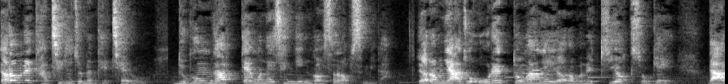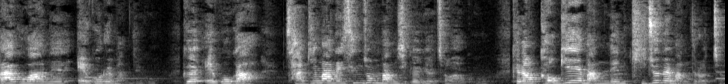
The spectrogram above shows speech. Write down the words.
여러분의 가치 기준은 대체로 누군가 때문에 생긴 것은 없습니다. 여러분이 아주 오랫동안의 여러분의 기억 속에 나라고 하는 에고를 만들고 그 에고가 자기만의 생존 방식을 결정하고 그다음 거기에 맞는 기준을 만들었죠.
